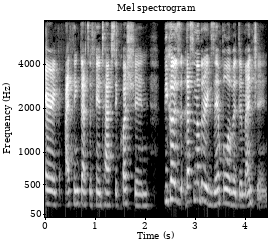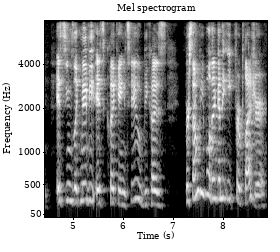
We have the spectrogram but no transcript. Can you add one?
Eric, I think that's a fantastic question because that's another example of a dimension. It seems like maybe it's clicking too because for some people, they're going to eat for pleasure.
